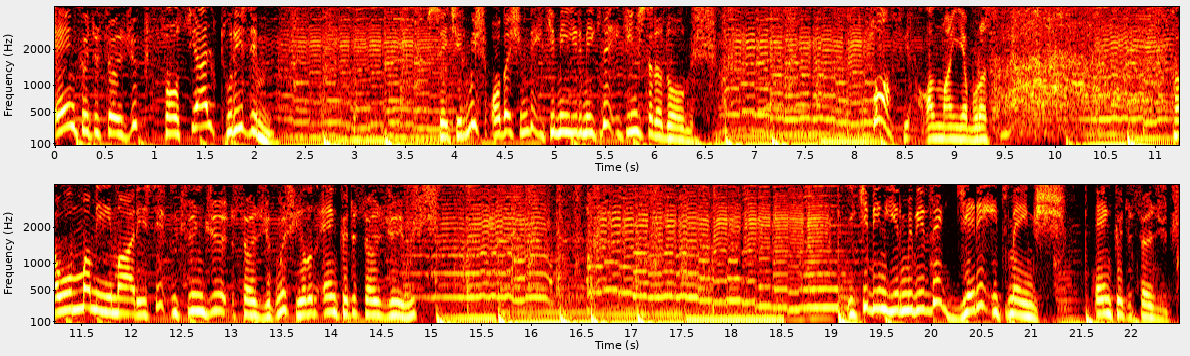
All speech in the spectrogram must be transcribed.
en kötü sözcük sosyal turizm seçilmiş. O da şimdi 2022'de ikinci sırada olmuş. Tuhaf bir Almanya burası. Savunma mimarisi üçüncü sözcükmüş. Yılın en kötü sözcüğüymüş. 2021'de geri itmeymiş en kötü sözcük.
